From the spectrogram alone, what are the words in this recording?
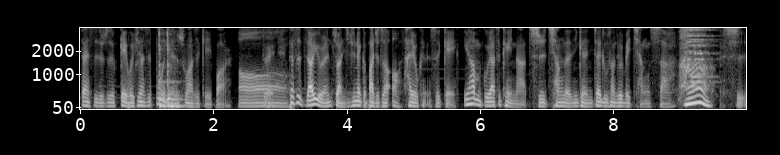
但是就是 gay 回去，但是不能说他是 gay bar 哦。对，但是只要有人转进去那个 bar，就知道哦，他有可能是 gay，因为他们国家是可以拿持枪的，你可能在路上就会被枪杀。啊，是。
